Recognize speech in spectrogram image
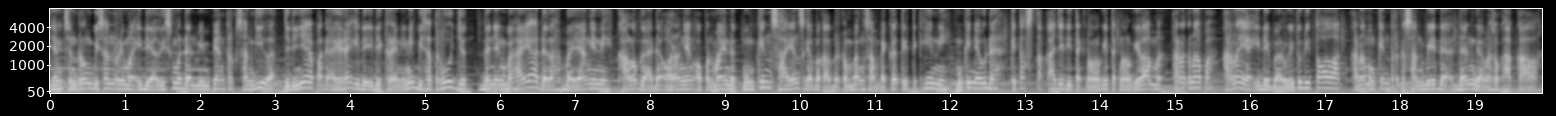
yang cenderung bisa nerima idealisme dan mimpi yang terkesan gila. Jadinya pada akhirnya ide-ide keren ini bisa terwujud. Dan yang bahaya adalah bayangin nih kalau gak ada orang yang open minded, mungkin sains gak bakal berkembang sampai ke titik ini. Mungkin ya udah kita stuck aja di teknologi-teknologi lama. Karena kenapa? Karena ya ide baru itu ditolak karena mungkin terkesan beda dan gak masuk akal.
